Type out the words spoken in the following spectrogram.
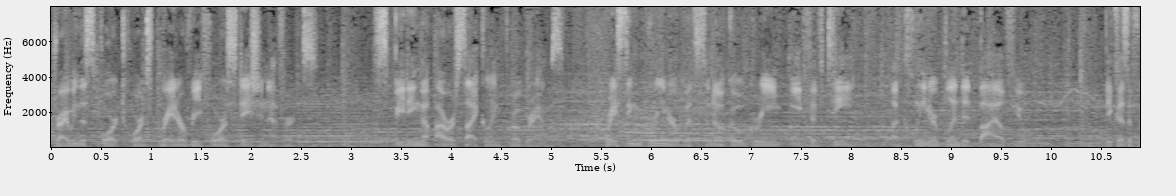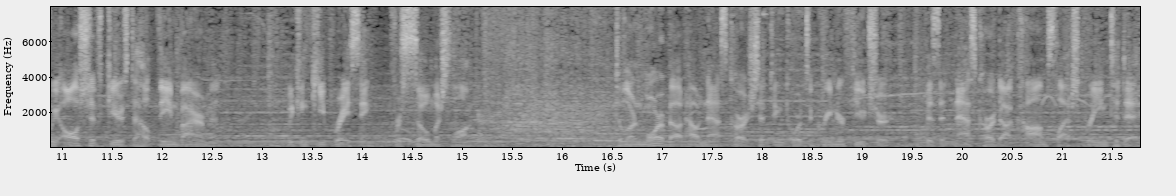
driving the sport towards greater reforestation efforts, speeding up our recycling programs, racing greener with Sunoco Green E15, a cleaner blended biofuel. Because if we all shift gears to help the environment, we can keep racing for so much longer. To learn more about how NASCAR is shifting towards a greener future, visit nascar.com/green today.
